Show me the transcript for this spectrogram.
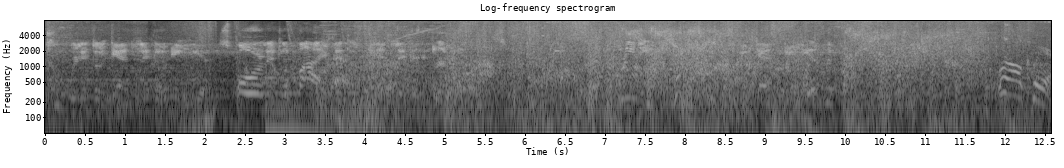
two little, dead little. Four little, five little, dead little dead. We're all clear.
